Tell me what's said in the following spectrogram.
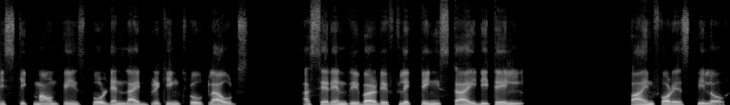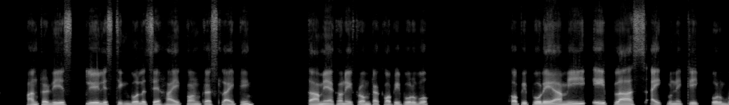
mystic mountains golden light breaking through clouds আর serene river reflecting sky detail pine forest below ultra realistic বলেছে হাই কন্ট্রাস্ট লাইটিং তা আমি এখন এই ক্রমটা কপি করব। কপি করে আমি এই প্লাস আইকনে ক্লিক করব।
